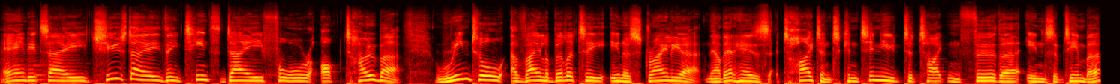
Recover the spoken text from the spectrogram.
And it's a Tuesday, the 10th day for October. Rental availability in Australia now, that has tightened, continued to tighten further in September,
